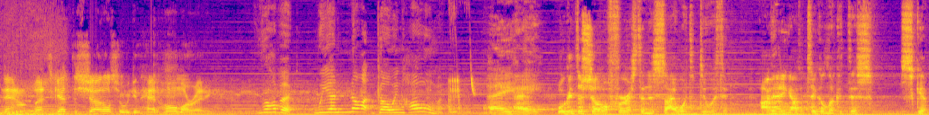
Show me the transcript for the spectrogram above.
Now, let's get the shuttle so we can head home already. Robert, we are not going home. Hey, hey. We'll get the shuttle first and decide what to do with it. I'm heading out to take a look at this skip.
